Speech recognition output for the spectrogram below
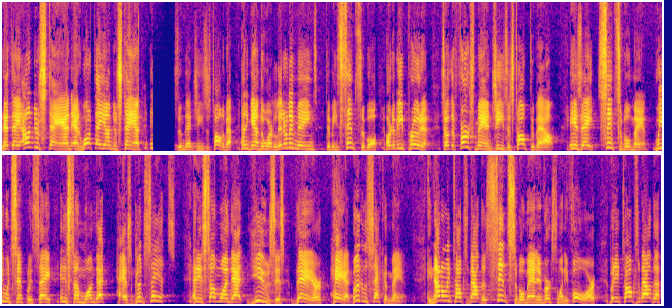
That they understand, and what they understand is wisdom that Jesus talked about. And again, the word literally means to be sensible or to be prudent. So the first man Jesus talked about is a sensible man. We would simply say it is someone that has good sense. It is someone that uses their head. But look at the second man. He not only talks about the sensible man in verse 24, but he talks about the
